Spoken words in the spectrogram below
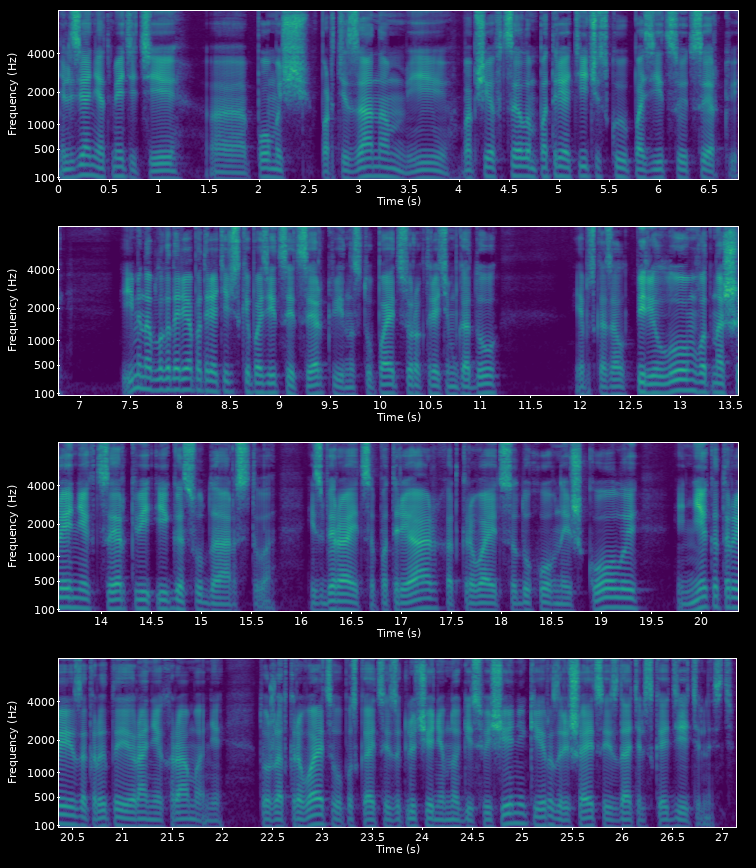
Нельзя не отметить и э, помощь партизанам и вообще в целом патриотическую позицию церкви. Именно благодаря патриотической позиции церкви наступает в 43 году, я бы сказал, перелом в отношениях церкви и государства. Избирается патриарх, открываются духовные школы, и некоторые закрытые ранее храмы, они тоже открывается, выпускается из заключения многие священники и разрешается издательская деятельность.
